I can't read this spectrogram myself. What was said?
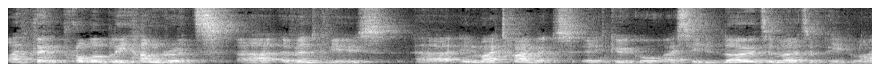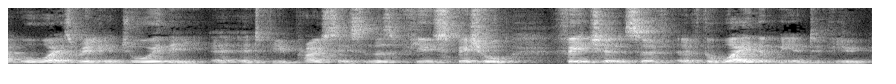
I think probably hundreds uh, of interviews uh, in my time at, at, Google. I see loads and loads of people. I always really enjoy the uh, interview process. And there's a few special features of, of the way that we interview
